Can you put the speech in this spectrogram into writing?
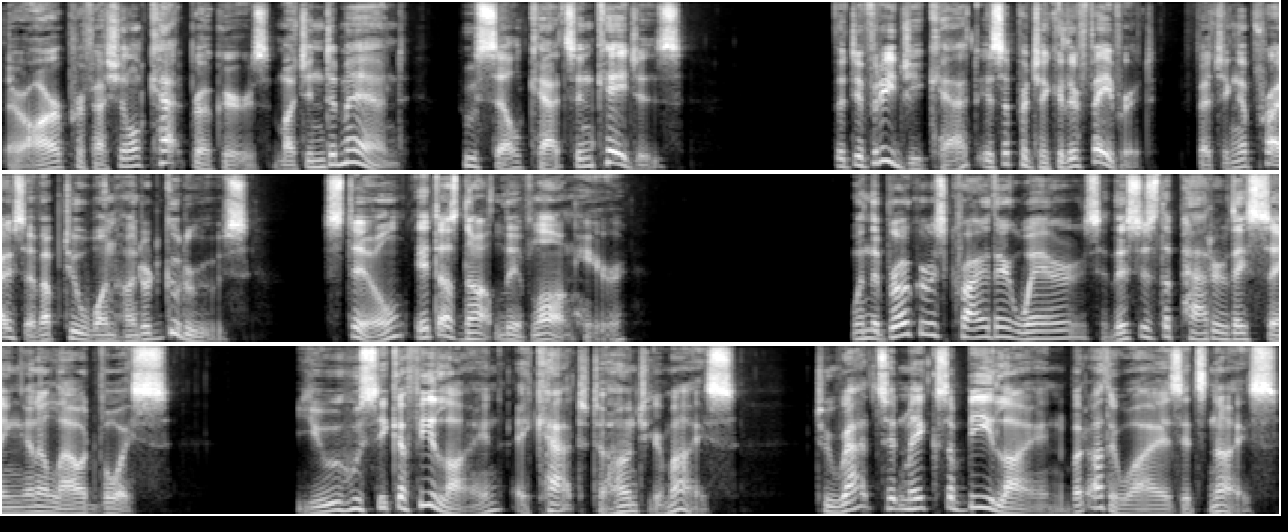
There are professional cat brokers, much in demand, who sell cats in cages. The Divrigi cat is a particular favorite, fetching a price of up to 100 gurus. Still, it does not live long here. When the brokers cry their wares, this is the patter they sing in a loud voice. You who seek a feline, a cat to hunt your mice, to rats it makes a beeline, but otherwise it's nice.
